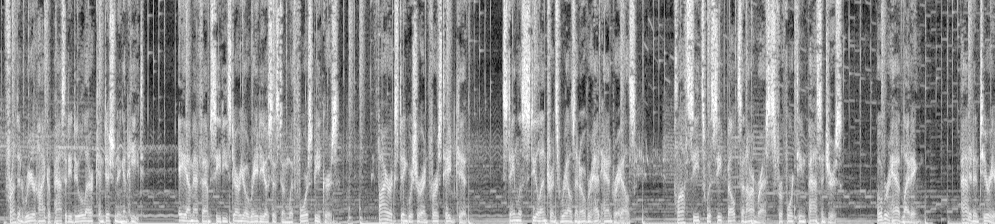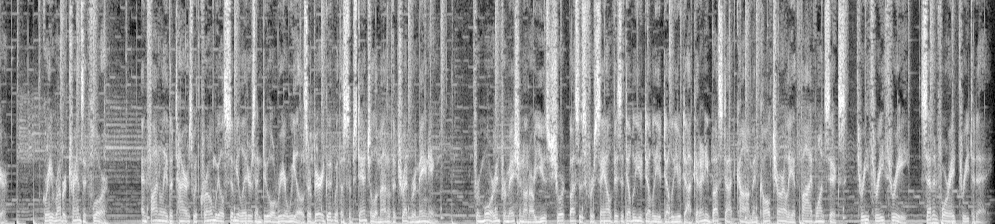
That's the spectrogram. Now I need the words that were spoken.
front and rear high-capacity dual air conditioning and heat, AM-FM CD stereo radio system with four speakers, fire extinguisher and first aid kit, stainless steel entrance rails and overhead handrails, cloth seats with seat belts and armrests for 14 passengers, overhead lighting, padded interior, gray rubber transit floor. And finally the tires with chrome wheel simulators and dual rear wheels are very good with a substantial amount of the tread remaining. For more information on our used short buses for sale visit www.getanybus.com and call Charlie at 516-333-7483 today.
